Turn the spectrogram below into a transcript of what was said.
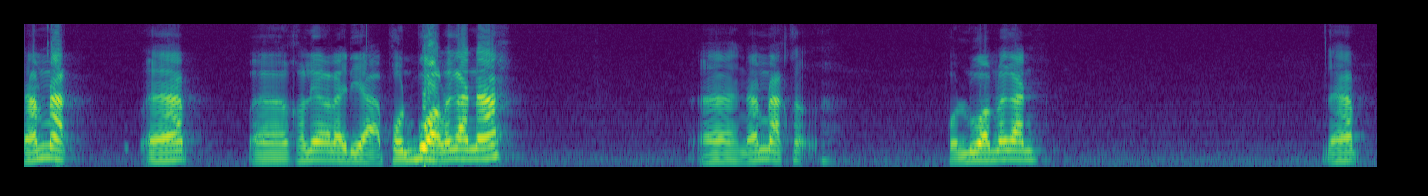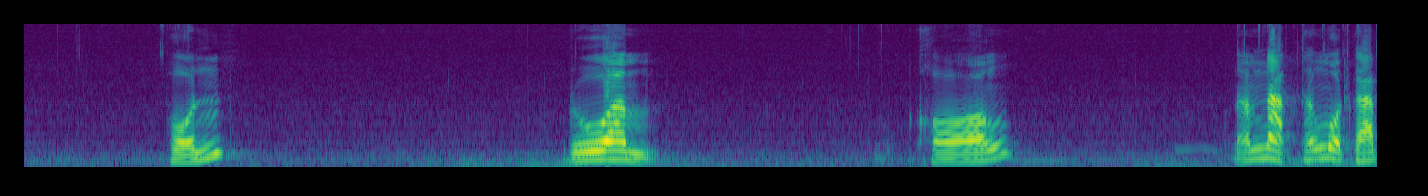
น้ำหนักนะครับเเขาเรียกอะไรดีอะผลบวกแล้วกันนะอ่าน้ำหนักผลรวมแล้วกันนะครับ ผล รวม ของน้ำหนักทั้งหมดครับ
